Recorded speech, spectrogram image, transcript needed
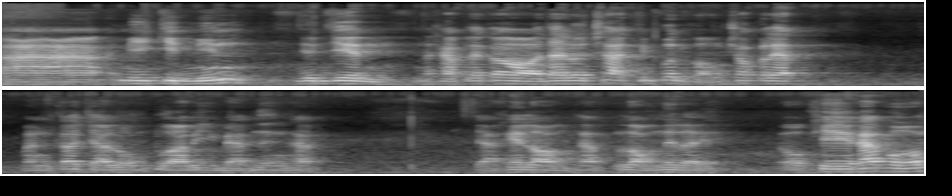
อามีกลิ่นมิ้นท์เย็นๆนะครับแล้วก็ได้รสชาติเข้มข้นของช็อกโกแลตมันก็จะลงตัวไปอีกแบบหนึ่งครับ อยากให้ลองครับลองได้เลย โอเคครับผม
